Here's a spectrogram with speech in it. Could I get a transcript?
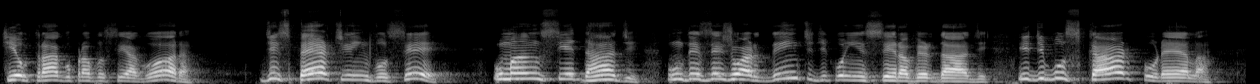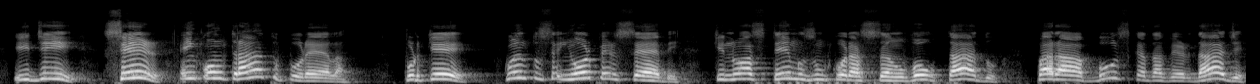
que eu trago para você agora, desperte em você uma ansiedade, um desejo ardente de conhecer a verdade e de buscar por ela e de ser encontrado por ela. Porque quando o Senhor percebe que nós temos um coração voltado para a busca da verdade,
